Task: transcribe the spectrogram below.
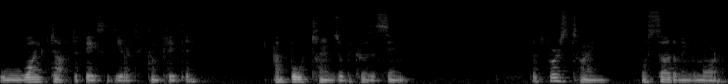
wiped off the face of the earth completely. And both times were because of sin. The first time was Sodom and Gomorrah.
